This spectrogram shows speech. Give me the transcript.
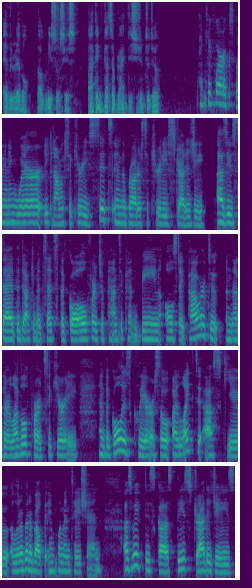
every level of resources. I think that's a right decision to do. Thank you for explaining where economic security sits in the broader security strategy. As you said, the document sets the goal for Japan to convene all state power to another level for its security. And the goal is clear. So I'd like to ask you a little bit about the implementation. As we've discussed, these strategies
